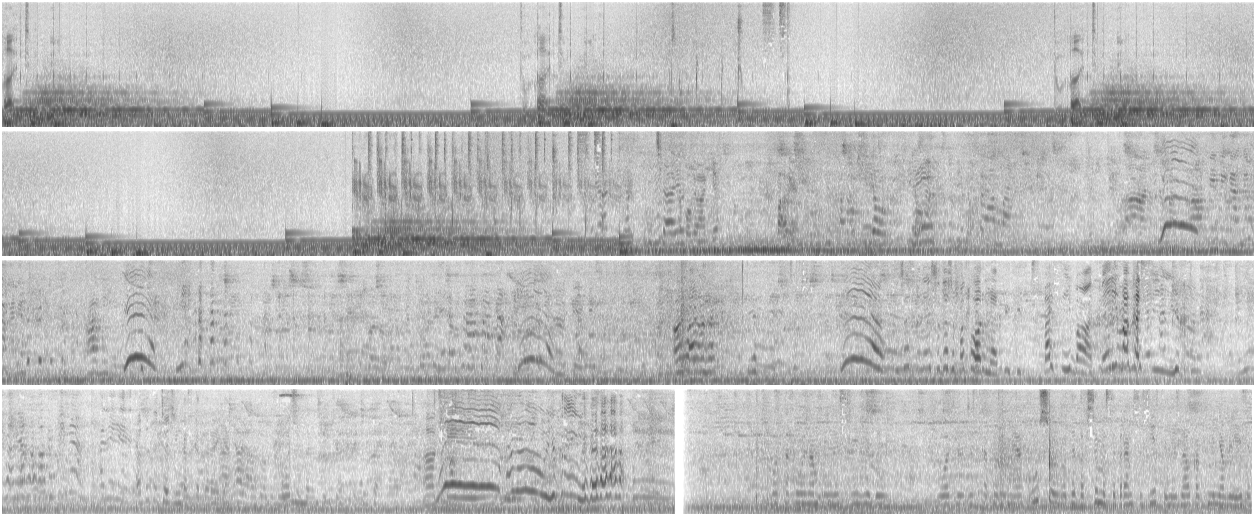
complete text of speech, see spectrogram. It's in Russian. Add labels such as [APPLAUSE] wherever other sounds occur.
but to normal. Back to me. Back to normal. Сейчас меня еще даже покормят. Спасибо. Терima kasih. Вот это тетенька, с которой я. Очень замечательно. Окей. Hello, Ukraine. [LAUGHS] Вот такую нам принесли еду. Вот люди, с которыми я кушаю. Вот это все мы собираемся съесть. Я не знаю, как в меня влезет.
